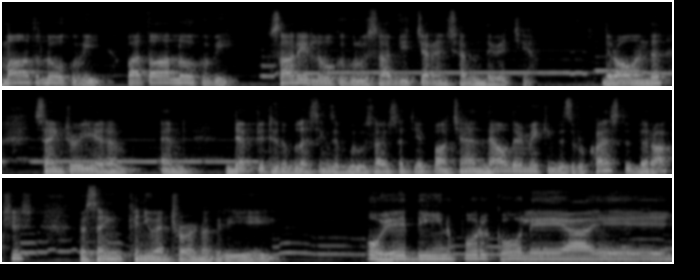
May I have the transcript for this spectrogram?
ਮਾਤ ਲੋਕ ਵੀ, ਪਾਤਾਲ ਲੋਕ ਵੀ, ਸਾਰੇ ਲੋਕ ਗੁਰੂ ਸਾਹਿਬ ਜੀ ਚਰਨ ਸ਼ਰਨ ਦੇ ਵਿੱਚ ਆ। They're all in the sanctuary and um, and indebted to the blessings of Guru Sahib Satya Pachan. Now they're making this request to the Rakhshish. They're saying, Can you enter our Nagari? ਹੋਏ ਦੀਨਪੁਰ ਕੋ ਲੈ ਆਏ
